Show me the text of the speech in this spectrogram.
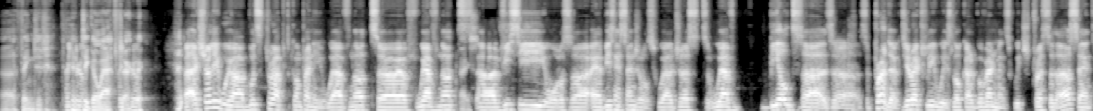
uh, thing to to go after. actually we are a bootstrapped company. We have not uh, we have not Nice. uh, vc or the uh, business angels. We are just we have built the, the, the product directly with local governments which trusted us and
